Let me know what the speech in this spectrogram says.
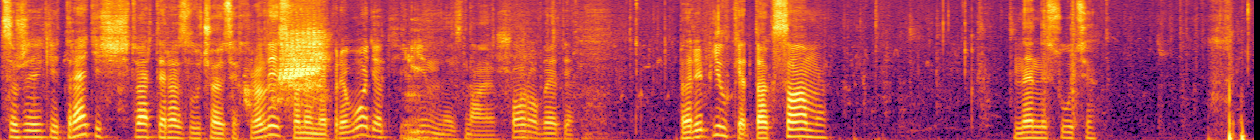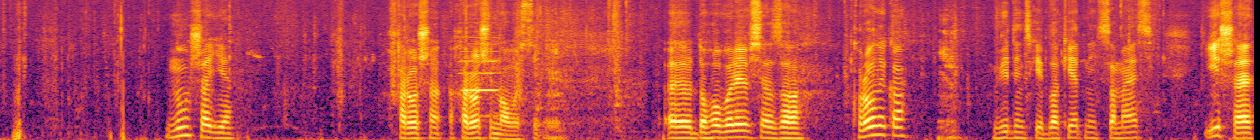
Це вже який третій, чи четвертий раз злучаються кролиць, вони не приводять і не знаю, що робити. Перепілки так само не несуться. Ну, ще є. Хороша, хороші новості. Е, договорився за кролика, віденський блакитний самець. І ще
